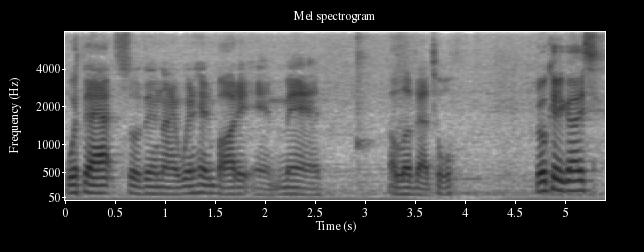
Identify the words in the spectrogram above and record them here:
with that. So then I went ahead and bought it, and man, I love that tool. Okay, guys,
